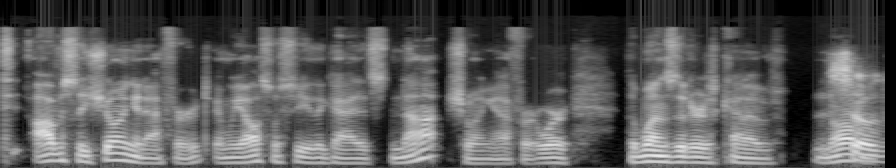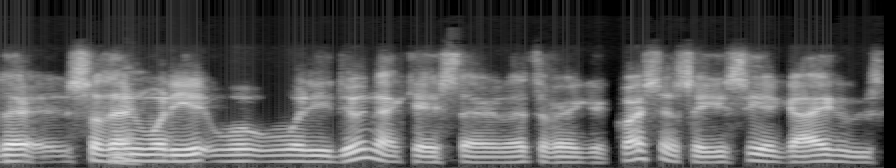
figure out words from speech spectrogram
t- obviously showing an effort, and we also see the guy that's not showing effort. Where the ones that are kind of So there, so then what do you wh- what do you do in that case? There, that's a very good question. So you see a guy who's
